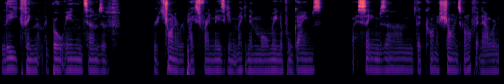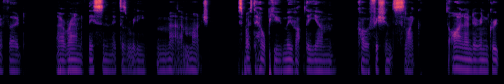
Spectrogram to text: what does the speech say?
league thing that they brought in in terms of trying to replace friendlies, making them more meaningful games. But it seems um, the kind of shine's gone off it now. We're in the third uh, round of this, and it doesn't really matter that much. It's supposed to help you move up the um, coefficients. Like the Ireland are in Group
